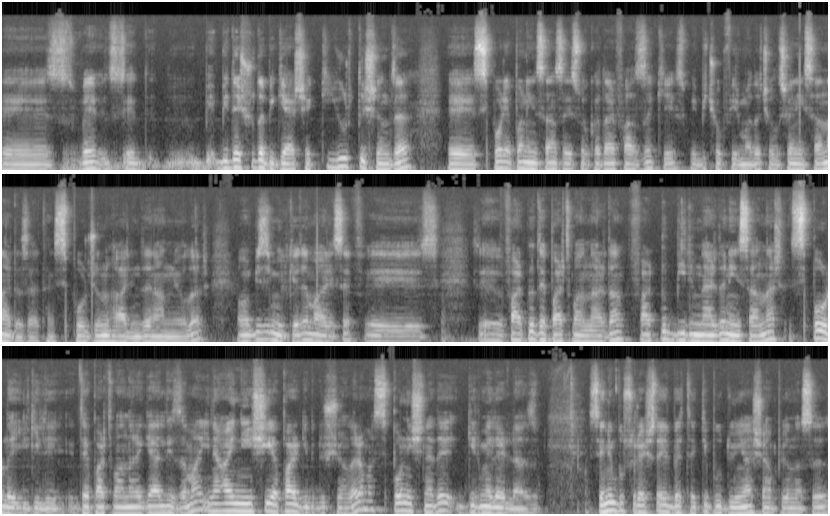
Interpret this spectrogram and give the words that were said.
e, ve bir de şu da bir gerçek ki yurt dışında spor yapan insan sayısı o kadar fazla ki ve birçok firmada çalışan insanlar da zaten sporcunun halinden anlıyorlar. Ama bizim ülkede maalesef farklı departmanlardan, farklı birimlerden insanlar sporla ilgili departmanlara geldiği zaman yine aynı işi yapar gibi düşünüyorlar ama sporun içine de girmeleri lazım. Senin bu süreçte elbette ki bu dünya şampiyonası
